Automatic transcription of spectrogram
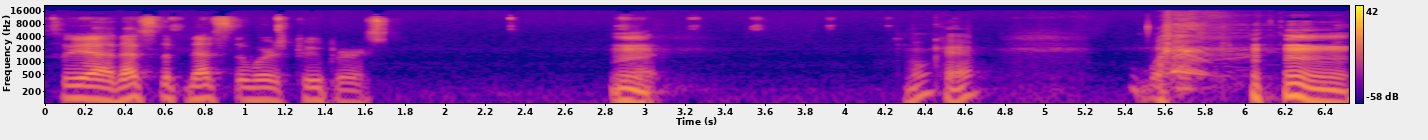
so yeah, that's the that's the worst pooper. Okay.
